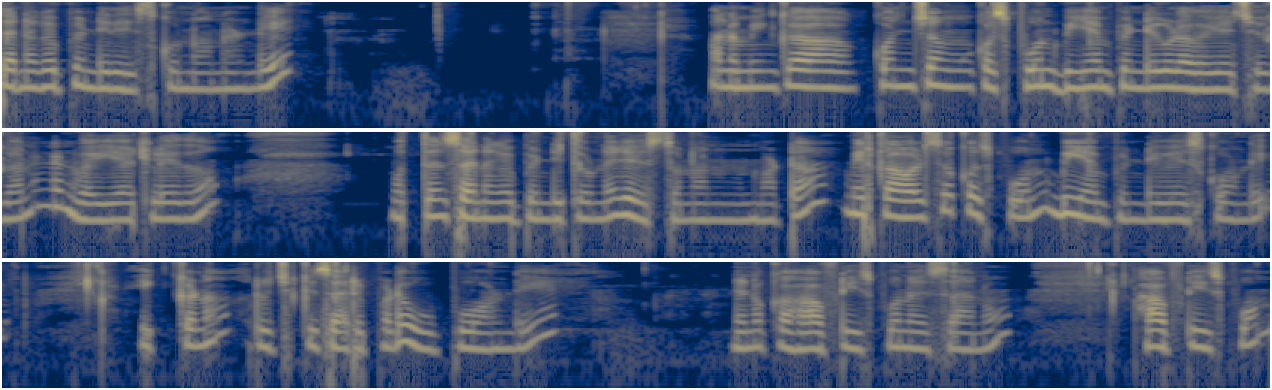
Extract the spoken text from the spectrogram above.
శనగపిండి తీసుకున్నానండి. మనం ఇంకా కొంచెం ఒక స్పూన్ బియ్యం పిండి కూడా వేయచ్చు కానీ నేను వేయట్లేదు. మొత్తం శనగపిండితోనే చేస్తున్నాను అనమాట మీరు కావాల్సి ఒక స్పూన్ బియ్యం పిండి వేసుకోండి. ఇక్కడ రుచికి సరిపడ ఉప్పు అండి. నేను ఒక హాఫ్ టీ స్పూన్ వేసాను. Half teaspoon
